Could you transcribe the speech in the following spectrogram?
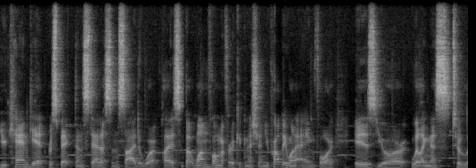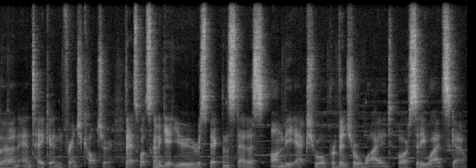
you can get respect and status inside a workplace, but one form of recognition you probably want to aim for is your willingness to learn and take in French culture. That's what's going to get you respect and status on the actual provincial-wide or city-wide scale.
